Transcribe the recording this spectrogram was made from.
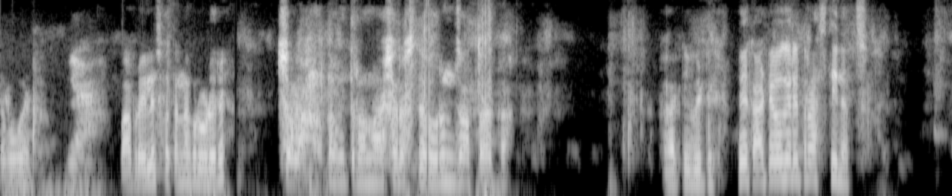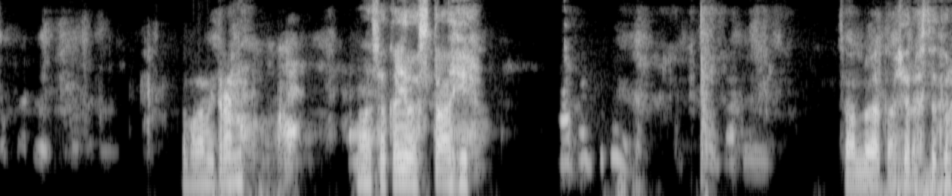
तर बघूया या. बाप राहिलेच खतरनाक रोड रे. चला आता मित्रांनो अशा रस्त्यावरून जातो आता. काटे बिटे. हे काटे वगैरे तर असतीलच. बघा मित्रांनो असा काही रस्ता आहे. चाललोय आता अशा रस्त्यातून.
